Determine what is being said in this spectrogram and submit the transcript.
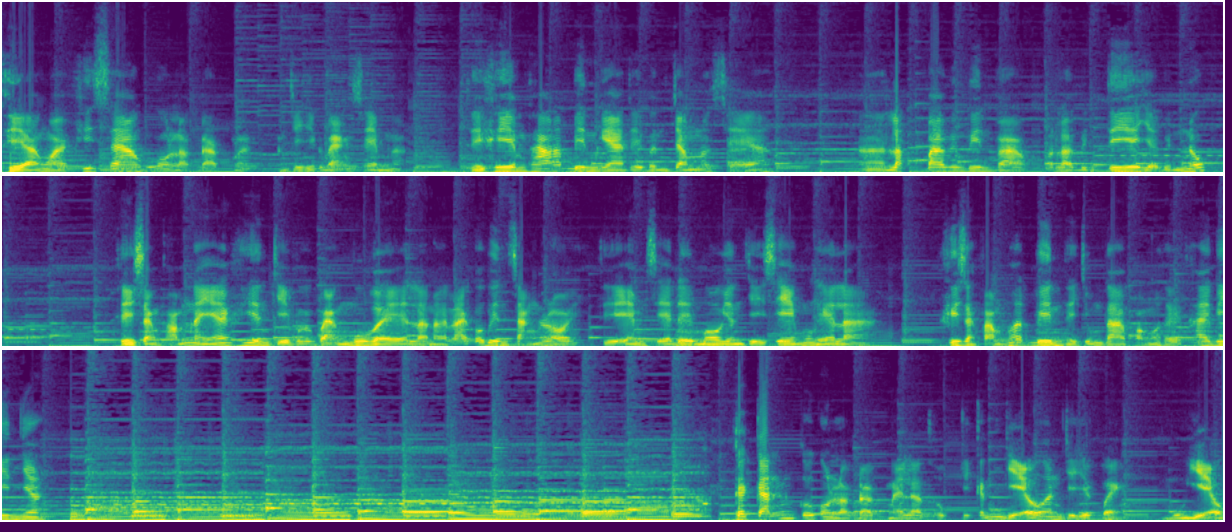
Thì ở ngoài phía sau của con lật đật nè anh chị cho các bạn xem nè. Thì khi em tháo nắp pin ra thì bên trong nó sẽ à, lắp ba viên pin vào đó là pin tia và pin nút. Thì sản phẩm này á, khi anh chị và các bạn mua về là nó đã có pin sẵn rồi thì em sẽ demo cho anh chị xem có nghĩa là khi sản phẩm hết pin thì chúng ta vẫn có thể thay pin nha. Con lật đật này là thuộc về cánh dẻo anh chị và các bạn mũi dẻo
